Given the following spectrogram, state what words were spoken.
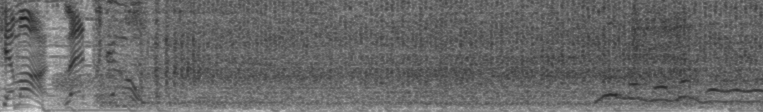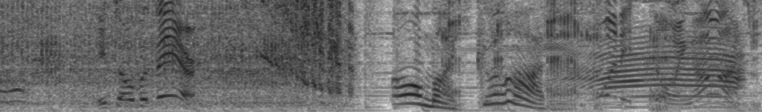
Come on, let's go. It's over there. Oh my god! What is going on?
